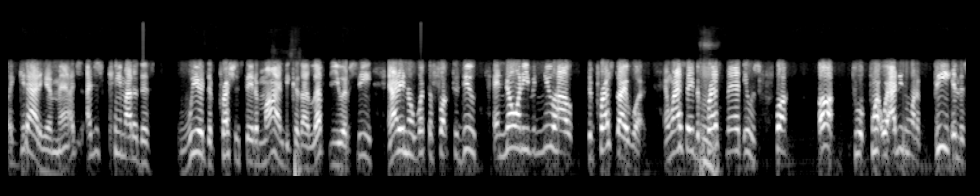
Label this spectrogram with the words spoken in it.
Like, get out of here, man. I just I just came out of this weird depression state of mind because I left the UFC and I didn't know what the fuck to do, and no one even knew how depressed I was. And when I say hmm. depressed, man, it was fucked up to a point where I didn't want to be in this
